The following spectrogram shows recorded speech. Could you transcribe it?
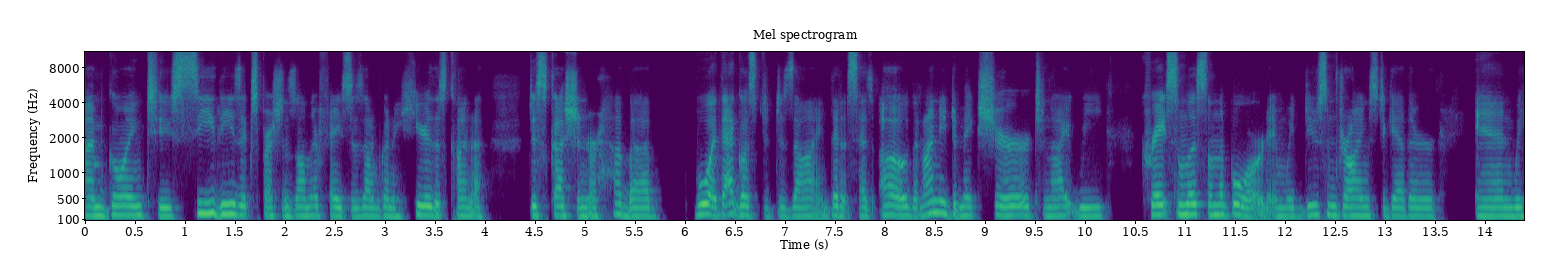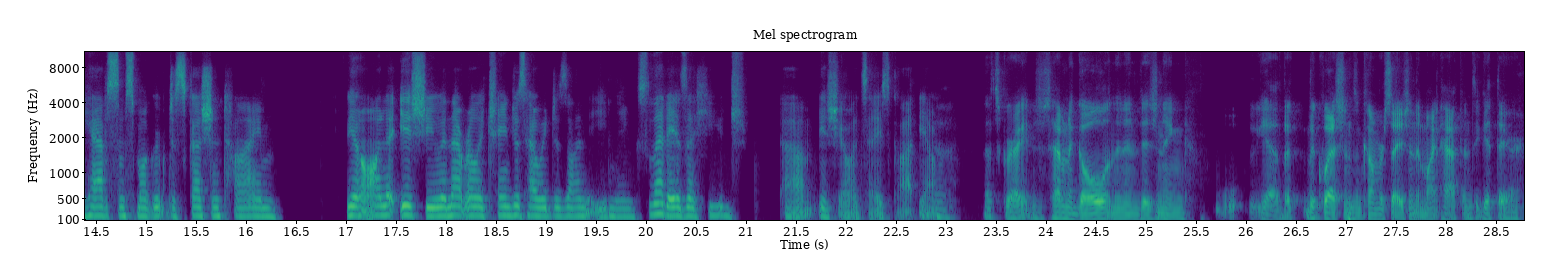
I'm going to see these expressions on their faces. I'm going to hear this kind of discussion or hubbub boy, that goes to design. Then it says, oh, then I need to make sure tonight we create some lists on the board and we do some drawings together and we have some small group discussion time, you know, on an issue. And that really changes how we design the evening. So that is a huge um, issue, I would say, Scott. Yeah. yeah. That's great. Just having a goal and then envisioning, yeah, the, the questions and conversation that might happen to get there.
